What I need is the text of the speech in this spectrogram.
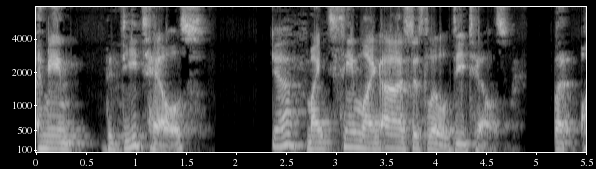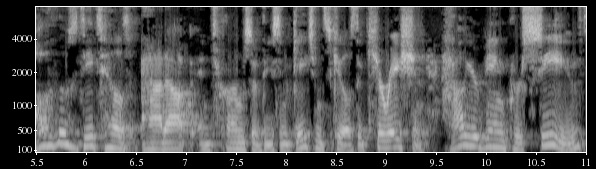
I mean, the details yeah. might seem like, oh, it's just little details. But all of those details add up in terms of these engagement skills, the curation, how you're being perceived.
